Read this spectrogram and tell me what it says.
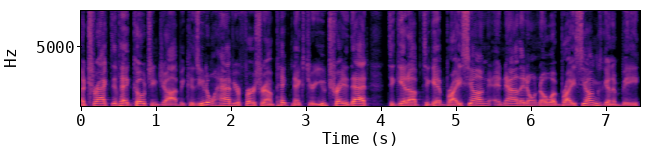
attractive head coaching job because you don't have your first round pick next year. You traded that to get up to get Bryce Young, and now they don't know what Bryce Young's going to be.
